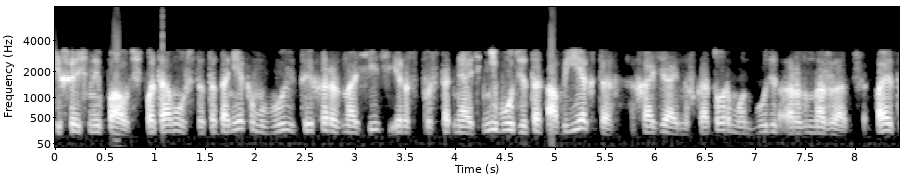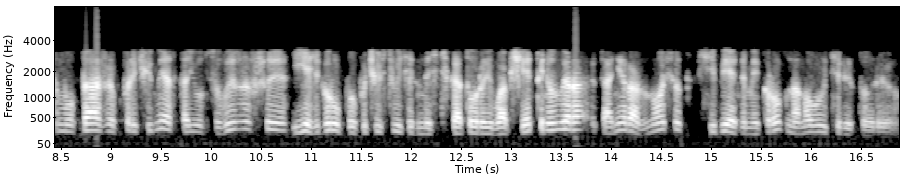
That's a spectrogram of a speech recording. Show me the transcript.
кишечной палочки, потому что тогда некому будет их разносить и распространять. Не будет объекта хозяина, в котором он будет размножаться. Поэтому даже при чуме остаются выжившие. Есть группы по чувствительности, которые вообще это не умирают. Они разносят себе этот микроб на новую территорию.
